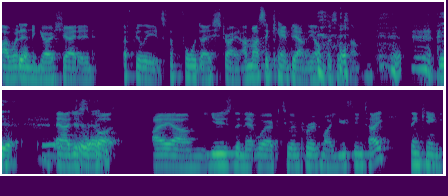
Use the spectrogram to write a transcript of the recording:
I went and negotiated affiliates for four days straight. I must have camped out in the office or something. yeah. and I just correct. got I um, used the network to improve my youth intake, thinking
